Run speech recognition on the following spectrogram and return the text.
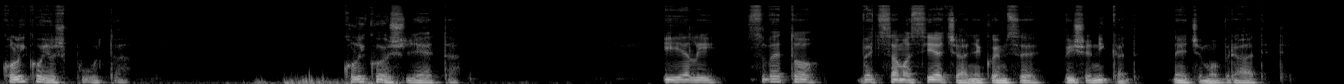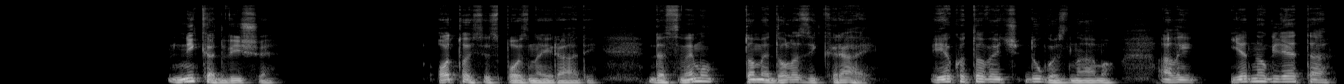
Koliko još puta? Koliko još ljeta? I je li sve to već samo sjećanje kojim se više nikad nećemo vratiti? Nikad više. O toj se spozna i radi, da svemu tome dolazi kraj, iako to već dugo znamo, ali jednog ljeta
